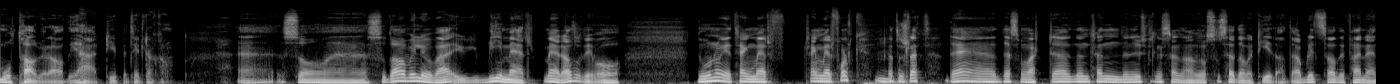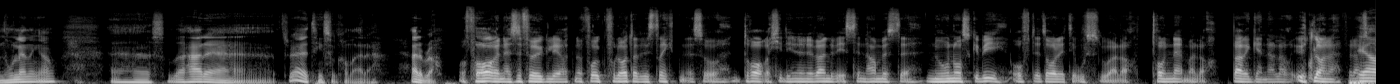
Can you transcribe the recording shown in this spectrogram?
mottakere av de her type tiltakene. Eh, så, eh, så, da vil det jo være, bli mer, mer attraktiv. Og Nord-Norge trenger mer, trenger mer, folk, mm. rett og slett. Det, det som har vært, den, trenden, den utviklingstrenden har vi også sett over tid. At det har blitt stadig færre nordlendinger. Eh, så det her er, tror jeg er ting som kan være er det bra. Og Faren er selvfølgelig at når folk forlater distriktene, så drar ikke de nødvendigvis til nærmeste nordnorske by. Ofte drar de til Oslo eller Trondheim eller Bergen eller utlandet. ja,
